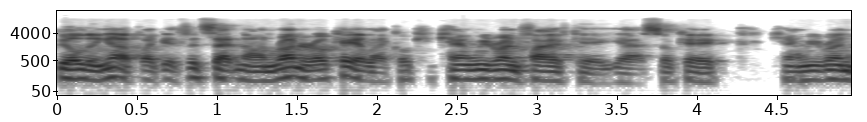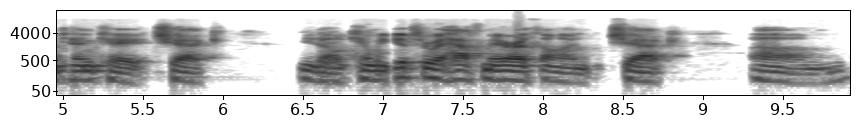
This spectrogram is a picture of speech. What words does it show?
building up like if it's that non-runner okay like okay can we run 5k yes okay can we run 10k check you know can we get through a half marathon check um,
